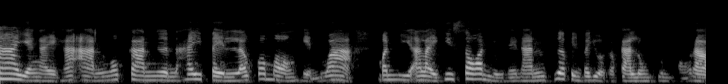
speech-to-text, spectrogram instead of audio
ง่ายๆยังไงคะอ่านงบการเงินให้เป็น แล้วก็มองเห็นว่ามันมีอะไรที่ซ่อนอยู่ในนั้น เพื่อเป็นประโยชน์กับการลงทุนของเรา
